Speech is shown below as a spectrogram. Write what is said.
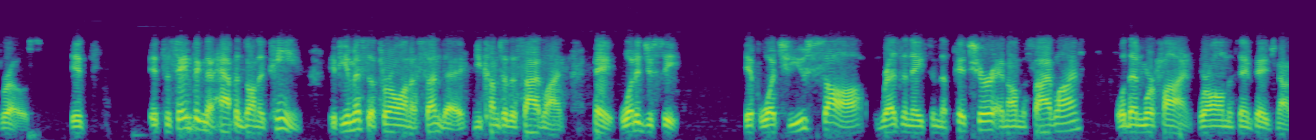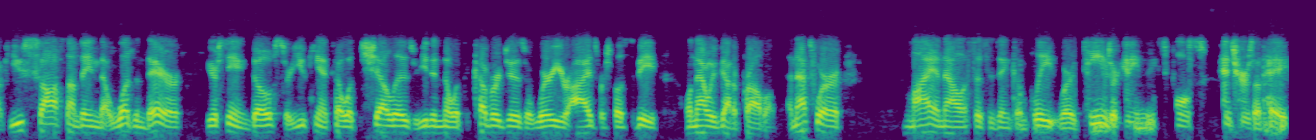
throws. It's, it's the same thing that happens on a team if you miss a throw on a Sunday, you come to the sideline. Hey, what did you see? If what you saw resonates in the picture and on the sideline, well, then we're fine. We're all on the same page now. If you saw something that wasn't there, you're seeing ghosts, or you can't tell what the shell is, or you didn't know what the coverage is, or where your eyes were supposed to be. Well, now we've got a problem. And that's where my analysis is incomplete, where teams are getting these false pictures of, hey,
